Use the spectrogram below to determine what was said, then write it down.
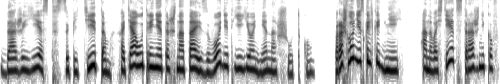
Даже ест с аппетитом, хотя утренняя тошнота изводит ее не на шутку. Прошло несколько дней, а новостей от стражников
